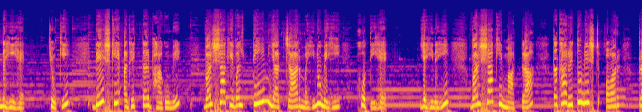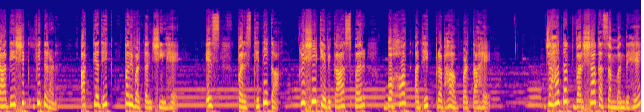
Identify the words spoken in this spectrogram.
नहीं है, क्योंकि देश के अधिकतर भागों में वर्षा केवल तीन या चार महीनों में ही होती है। यही नहीं, वर्षा की मात्रा तथा ऋतुनिष्ठ और प्रादेशिक वितरण अत्यधिक परिवर्तनशील है। इस परिस्थिति का कृषि के विकास पर बहुत अधिक प्रभाव पड़ता है। जहाँ तक वर्षा का संबंध है,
